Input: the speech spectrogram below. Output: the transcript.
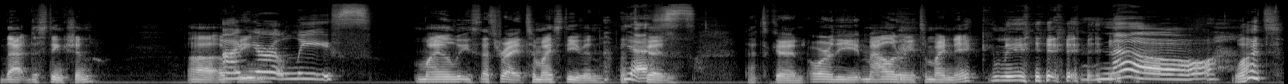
that distinction. Uh, of I'm your Elise. my Elise. That's right. To my Steven. That's yes. good. That's good. Or the Mallory to my Nick. No. what?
